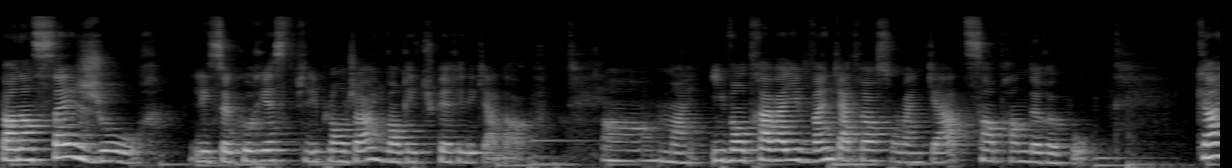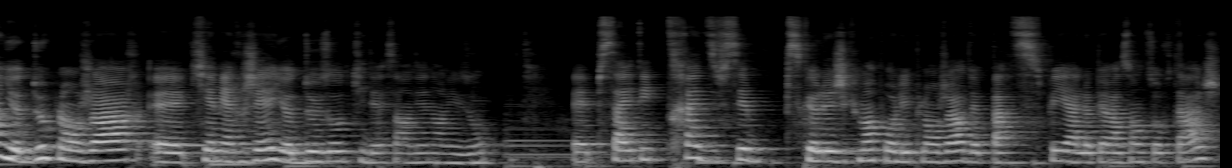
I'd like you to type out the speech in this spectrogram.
Pendant 16 jours, les secouristes puis les plongeurs, ils vont récupérer des cadavres. Oh. Ouais. Ils vont travailler 24 heures sur 24 sans prendre de repos. Quand il y a deux plongeurs euh, qui émergeaient, il y a deux autres qui descendaient dans les eaux. Euh, puis ça a été très difficile psychologiquement pour les plongeurs de participer à l'opération de sauvetage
